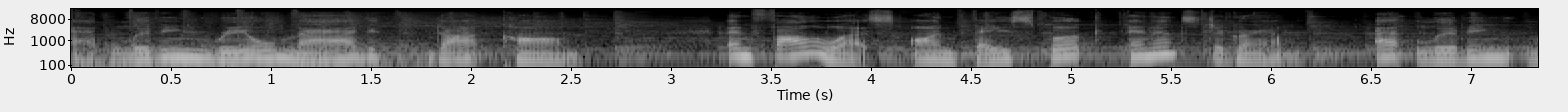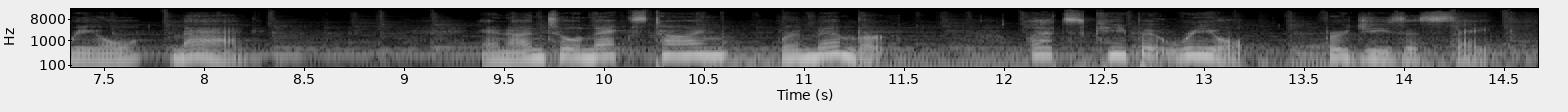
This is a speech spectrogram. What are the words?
at livingrealmag.com and follow us on Facebook and Instagram at Living Real Mag. And until next time, remember, let's keep it real for Jesus' sake.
